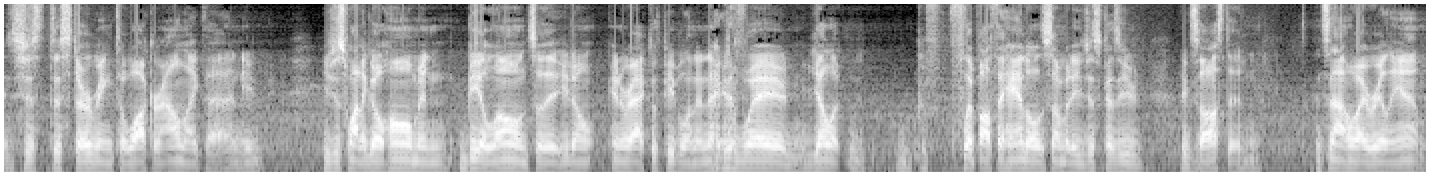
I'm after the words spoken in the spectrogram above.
it's just disturbing to walk around like that and you you just want to go home and be alone so that you don't interact with people in a negative way and yell at flip off the handle of somebody just because you're exhausted. It's not who I really am.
